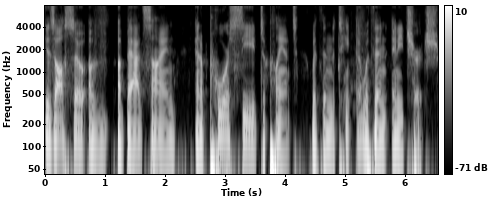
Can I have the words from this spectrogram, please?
is also a, a bad sign and a poor seed to plant within the te- within any church.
